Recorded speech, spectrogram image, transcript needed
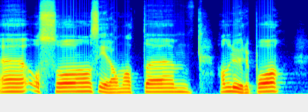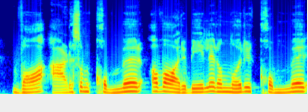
og så sier han at han lurer på hva er det som kommer av varebiler, og når kommer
